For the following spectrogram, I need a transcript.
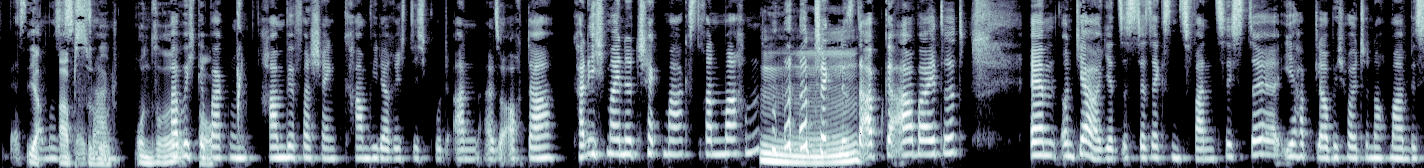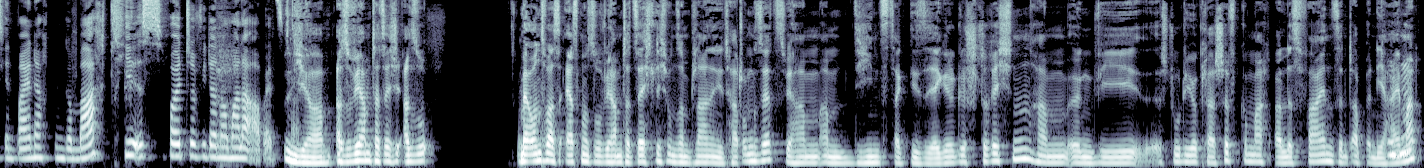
die besten. Ja, es absolut. sagen. Unsere Habe ich auch. gebacken, haben wir verschenkt, kam wieder richtig gut an. Also auch da kann ich meine Checkmarks dran machen. Mhm. Checkliste abgearbeitet. Ähm, und ja, jetzt ist der 26. Ihr habt, glaube ich, heute noch mal ein bisschen Weihnachten gemacht. Hier ist heute wieder normaler Arbeitstag. Ja, also wir haben tatsächlich, also bei uns war es erstmal so, wir haben tatsächlich unseren Plan in die Tat umgesetzt. Wir haben am Dienstag die Segel gestrichen, haben irgendwie Studio klar Schiff gemacht, alles fein, sind ab in die Mhm. Heimat.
